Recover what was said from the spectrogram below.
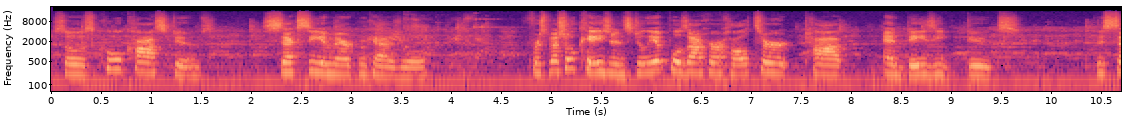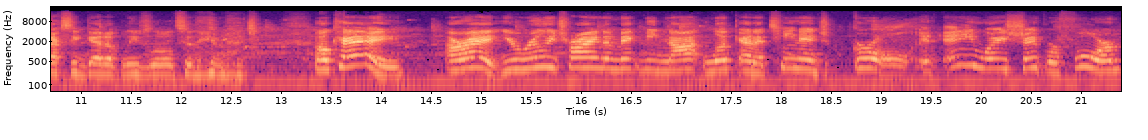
So it's cool costumes. Sexy American casual. For special occasions, Juliet pulls out her halter top and Daisy Dukes. This sexy getup leaves little to the image. Okay! Alright, you're really trying to make me not look at a teenage girl in any way, shape, or form.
